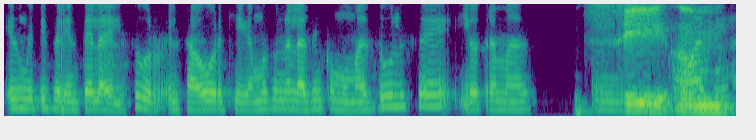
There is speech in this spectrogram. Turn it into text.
es muy diferente a la del sur, el sabor, que digamos, una la hacen como más dulce y otra más, Sí, como um.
